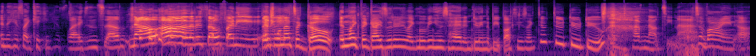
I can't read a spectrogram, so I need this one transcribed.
and then he's like kicking his legs and stuff. No, oh, that is so funny. There's one that's a goat, and like the guy's literally like moving his head and doing the beatbox. He's like do do do do. I've not seen that. It's a Vine. Ah.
